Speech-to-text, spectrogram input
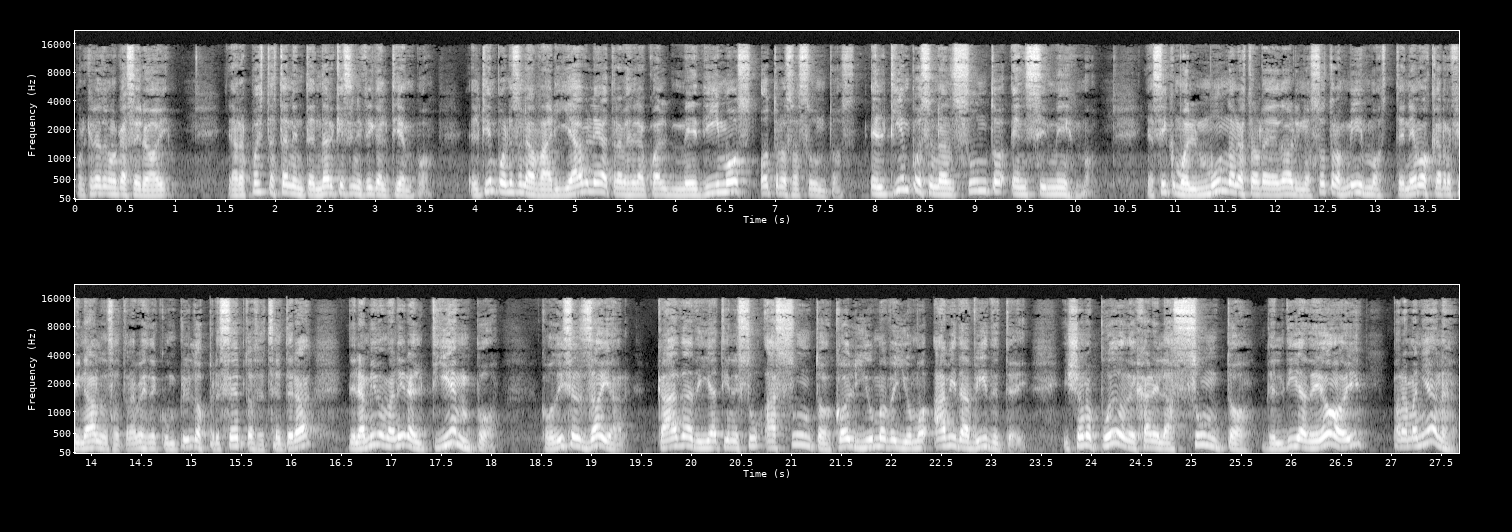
¿Por qué lo tengo que hacer hoy? la respuesta está en entender qué significa el tiempo. El tiempo no es una variable a través de la cual medimos otros asuntos. El tiempo es un asunto en sí mismo. Y así como el mundo a nuestro alrededor y nosotros mismos tenemos que refinarlos a través de cumplir los preceptos, etc., de la misma manera el tiempo, como dice el Zoyar, cada día tiene su asunto, kol yuma yumo Y yo no puedo dejar el asunto del día de hoy para mañana,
